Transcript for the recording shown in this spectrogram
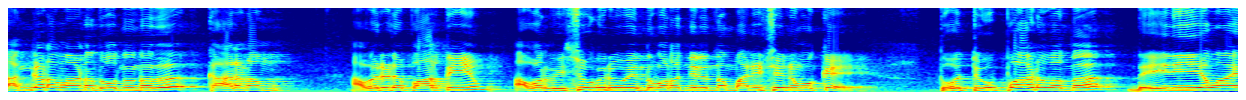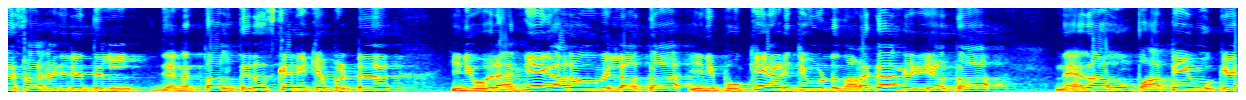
സങ്കടമാണ് തോന്നുന്നത്. കാരണം അവരുടെ പാർട്ടിയും അവർ വിശ്വഗുരു എന്ന് പറഞ്ഞിരുന്ന മനുഷ്യനുമൊക്കെ തോറ്റൂപ്പാട് വന്ന് ദയനീയമായ സാഹചര്യത്തിൽ ജനത്താൽ തിരസ്കരിക്കപ്പെട്ട് ഇനി ഒരു അംഗീകാരവുമില്ലാത്ത ഇനി പൊക്കി അടിച്ചുകൊണ്ട് നടക്കാൻ കഴിയാത്ത നേതാവും പാർട്ടിയുമൊക്കെ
